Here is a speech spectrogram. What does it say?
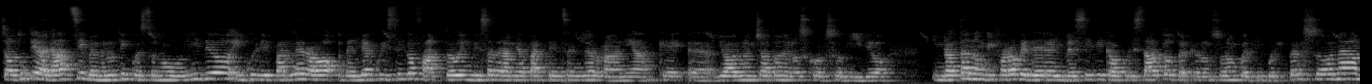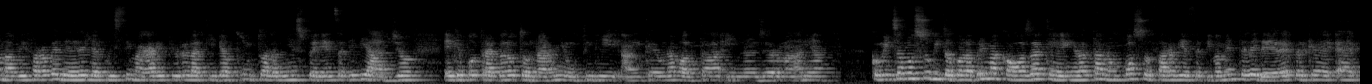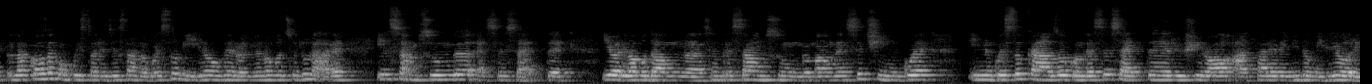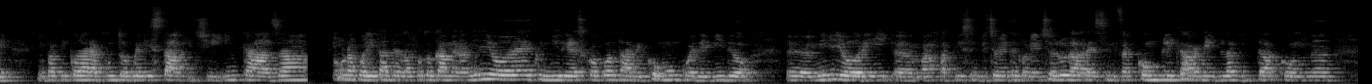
Ciao a tutti ragazzi, benvenuti in questo nuovo video in cui vi parlerò degli acquisti che ho fatto in vista della mia partenza in Germania che eh, vi ho annunciato nello scorso video. In realtà non vi farò vedere i vestiti che ho acquistato perché non sono quel tipo di persona, ma vi farò vedere gli acquisti magari più relativi appunto alla mia esperienza di viaggio e che potrebbero tornarmi utili anche una volta in Germania. Cominciamo subito con la prima cosa che in realtà non posso farvi effettivamente vedere perché è la cosa con cui sto registrando questo video, ovvero il mio nuovo cellulare, il Samsung S7. Io arrivavo da un sempre Samsung ma un S5, in questo caso con l'S7 riuscirò a fare dei video migliori, in particolare appunto quelli statici in casa, una qualità della fotocamera migliore, quindi riesco a portarvi comunque dei video eh, migliori, eh, ma fatti semplicemente con il cellulare senza complicarmi la vita con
